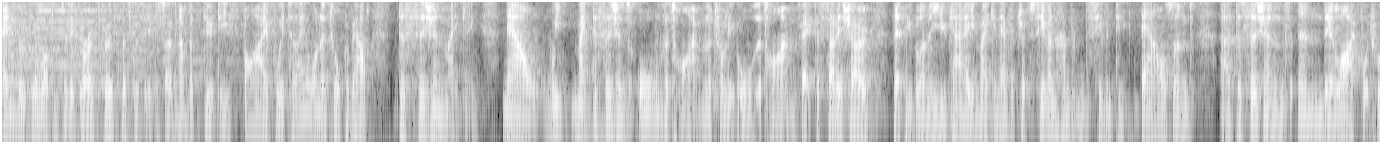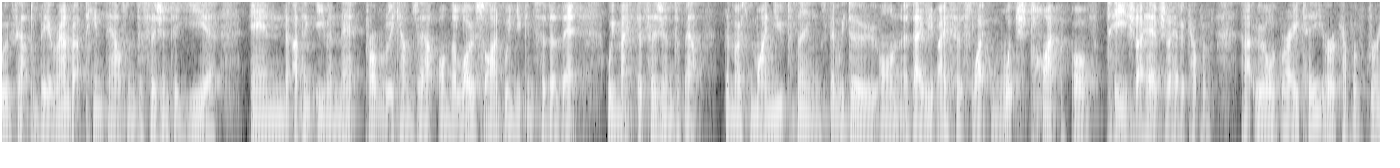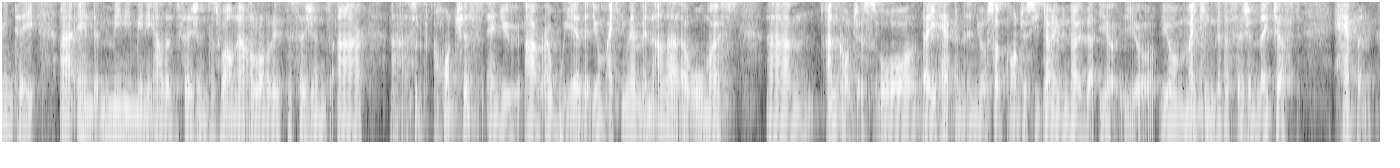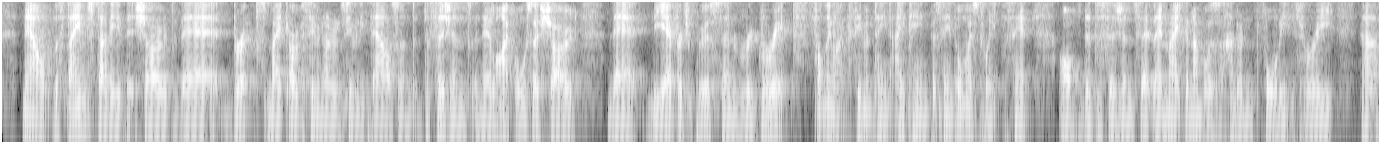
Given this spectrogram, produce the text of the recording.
Burke here, welcome to the Growth Booth. This is episode number 35, where today I want to talk about decision making. Now, we make decisions all the time, literally all the time. In fact, a study showed that people in the UK make an average of 770,000 uh, decisions in their life, which works out to be around about 10,000 decisions a year. And I think even that probably comes out on the low side when you consider that we make decisions about the most minute things that we do on a daily basis, like which type of tea should I have? Should I have a cup of uh, Earl Grey tea or a cup of green tea? Uh, and many, many other decisions as well. Now, a lot of these decisions are uh, sort of conscious and you are aware that you're making them, and other are almost um, unconscious or they happen in your subconscious. You don't even know that you're, you're, you're making the decision. They just happen. Now, the same study that showed that Brits make over 770,000 decisions in their life also showed that the average person regrets something like 17, 18%, almost 20% of the decisions that they make. The number was 143 uh,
